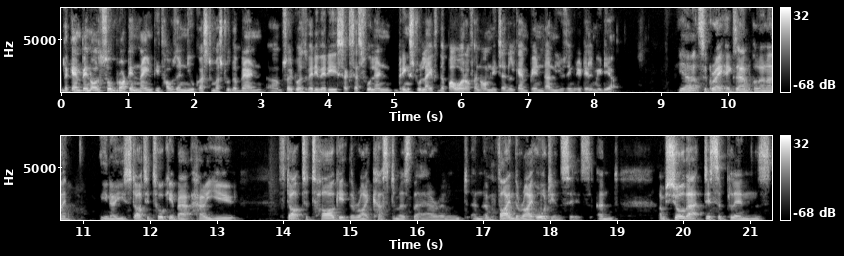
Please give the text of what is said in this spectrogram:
the campaign also brought in 90000 new customers to the brand. Um, so it was very very successful and brings to life the power of an omni-channel campaign done using retail media. Yeah that's a great example. And i you know you started talking about how you start to target the right customers there and, and, and find the right audiences. And I'm sure that disciplines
